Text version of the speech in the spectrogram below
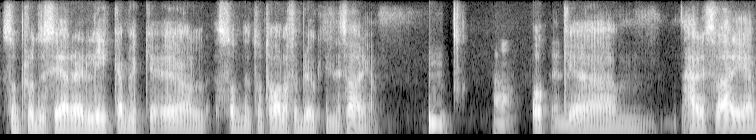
som producerar lika mycket öl som den totala förbrukningen i Sverige. Mm. Ja, och eh, här i Sverige,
